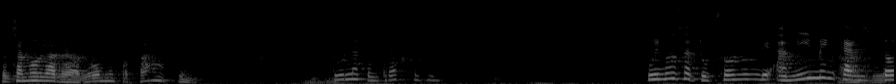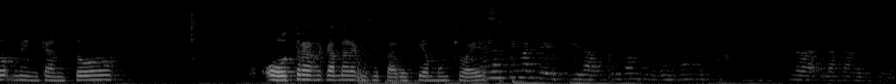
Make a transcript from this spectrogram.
Esa no la regaló mi papá o quién. Tú la compraste. Fuimos a Tucson un día. A mí me encantó, me encantó otra recámara que se parecía mucho a Qué esa. lástima que tiraste esa, esa recámara, la, la cabecera.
